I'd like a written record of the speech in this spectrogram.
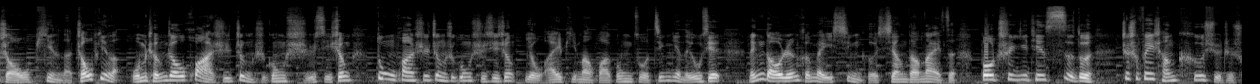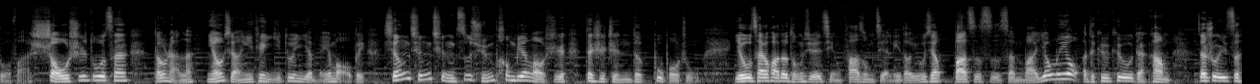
招聘了，招聘了！我们诚招画师正式工实习生，动画师正式工实习生有 IP 漫画工作经验的优先。领导人很美，性格相当 nice，包吃一天四顿，这是非常科学之说法。少食多餐，当然了，你要想一天一顿也没毛病。详情请咨询胖边老师，但是真的不包住。有才华的同学请发送简历到邮箱八四四三八幺零幺 at qq 点 com。再说一次，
